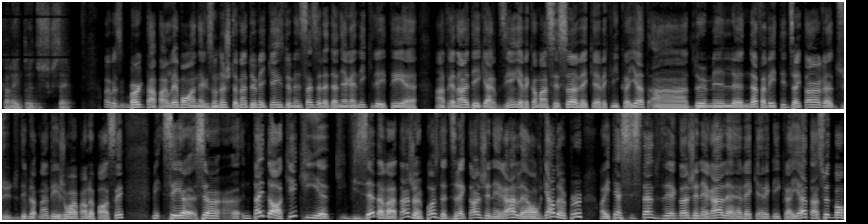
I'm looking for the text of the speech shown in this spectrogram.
connaître du succès. Oui, parce que Berg t'en parlait, bon, en Arizona, justement, 2015-2016, c'est la dernière année qu'il a été euh, entraîneur des gardiens. Il avait commencé ça avec, avec les Coyotes en 2009, avait été directeur euh, du, développement des joueurs par le passé. Mais c'est euh, une tête de hockey qui, qui, visait davantage un poste de directeur général. On regarde un peu, a été assistant du directeur général avec, avec les Coyotes. Ensuite, bon,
